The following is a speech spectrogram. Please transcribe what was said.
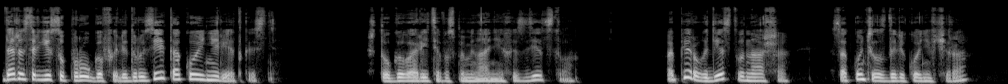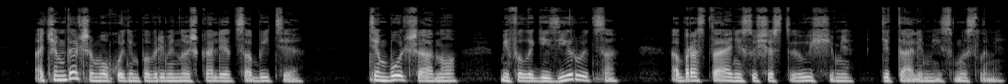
Даже среди супругов или друзей такое не редкость. Что говорить о воспоминаниях из детства? Во-первых, детство наше закончилось далеко не вчера, а чем дальше мы уходим по временной шкале от события, тем больше оно мифологизируется, обрастая несуществующими деталями и смыслами.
